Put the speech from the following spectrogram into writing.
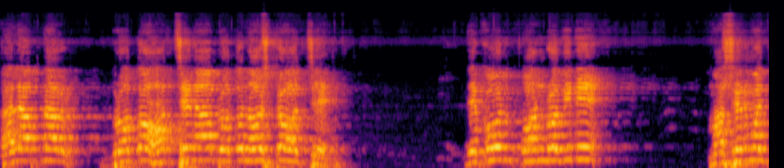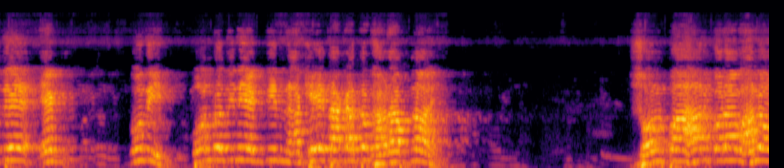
তাহলে আপনার ব্রত হচ্ছে না, ব্রত নষ্ট হচ্ছে। দেখুন, পনেরো দিনে মাসের মধ্যে এক দুদিন পনেরো দিনে একদিন না খেয়ে থাকা তো খারাপ নয়। স্বল্প আহার করা ভালো,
